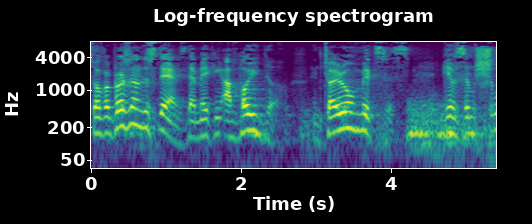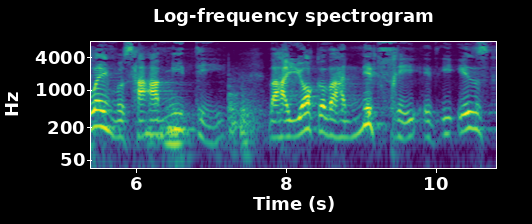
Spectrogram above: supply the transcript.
So if a person understands that making avoida in Torah mitzvahs gives him shleimus ha'amiti v'hayoko v'hanitzchi, it, he is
